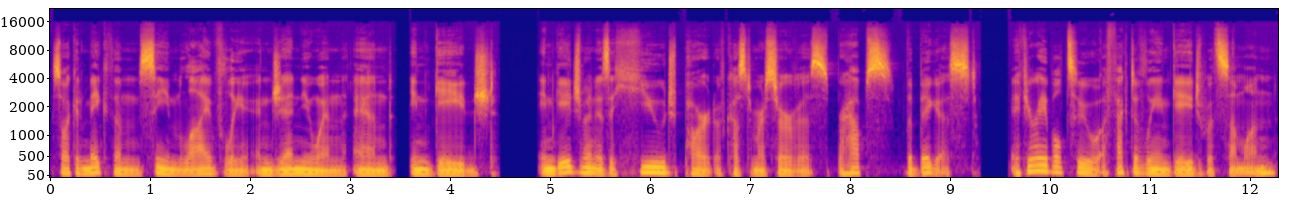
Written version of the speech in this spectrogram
so I could make them seem lively and genuine and engaged. Engagement is a huge part of customer service, perhaps the biggest. If you're able to effectively engage with someone,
